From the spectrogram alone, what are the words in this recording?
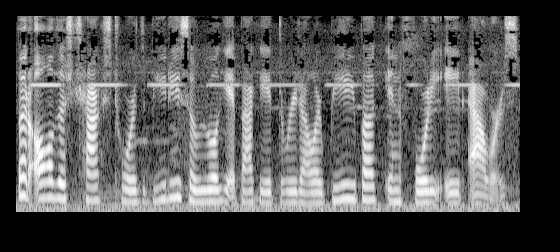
But all of this tracks towards beauty, so we will get back a $3 beauty buck in 48 hours.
